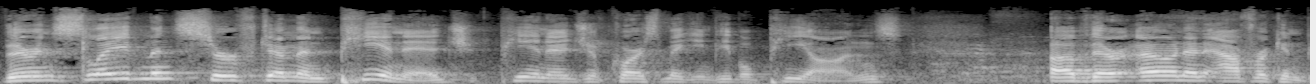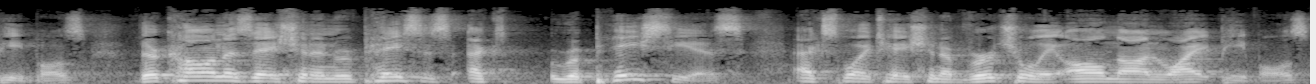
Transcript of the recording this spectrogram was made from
Their enslavement, serfdom, and peonage, peonage, of course, making people peons, of their own and African peoples, their colonization and rapacious, ex- rapacious exploitation of virtually all non white peoples,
